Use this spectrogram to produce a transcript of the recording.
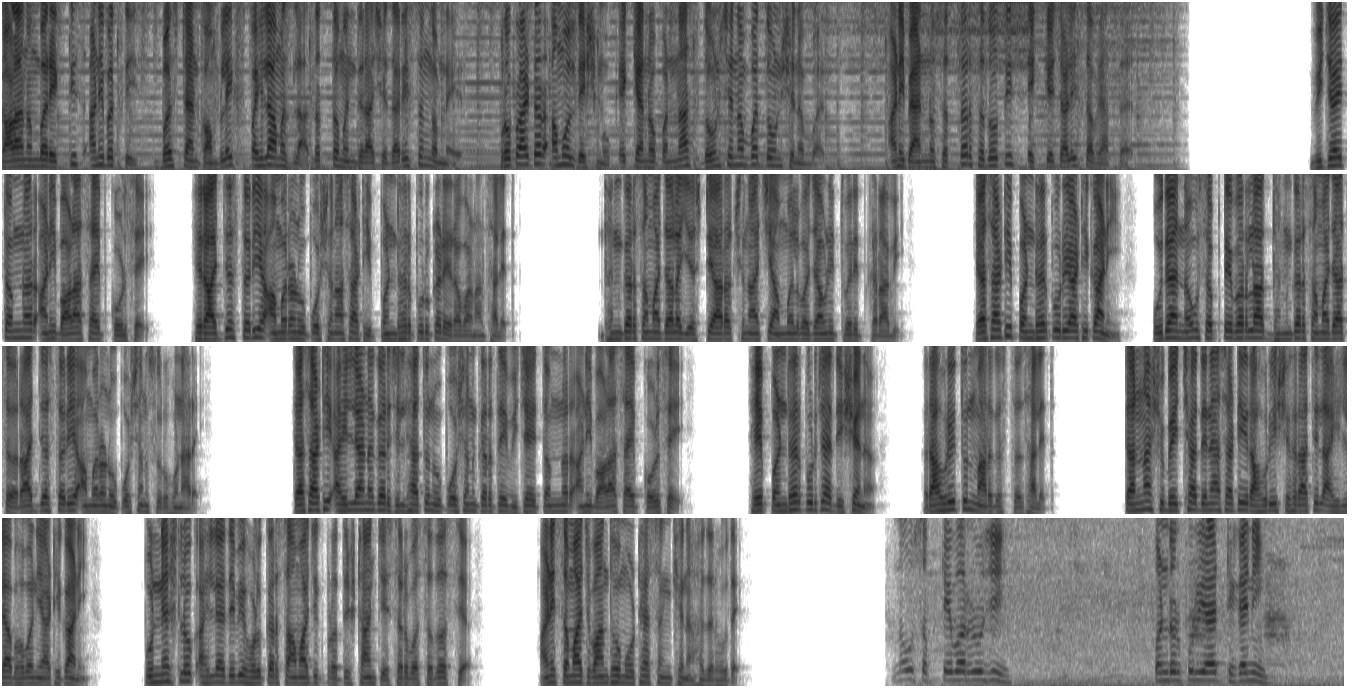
काळा नंबर एकतीस आणि बत्तीस बस स्टँड कॉम्प्लेक्स पहिला मजला दत्त मंदिरा शेजारी संगमनेर. प्रोप्रायटर अमोल देशमुख एक्क्याण्णव पन्नास दोनशे नव्वद दोनशे नव्वद. आणि ब्याण्णव सत्तर सदोतीस एक्केचाळीस चौऱ्याहत्तर. विजय तमनर आणि बाळासाहेब कोळसे हे राज्यस्तरीय आमरण उपोषणासाठी पंढरपूरकडे रवाना झालेत. धनगर समाजाला एसटी आरक्षणाची अंमलबजावणी त्वरित करावी. यासाठी पंढरपूर या ठिकाणी उद्या नऊ सप्टेंबरला धनगर समाजाचं राज्यस्तरीय आमरण उपोषण सुरू होणार आहे. त्यासाठी अहिल्यानगर जिल्ह्यातून उपोषणकर्ते विजय तमनर आणि बाळासाहेब कोळसे हे पंढरपूरच्या दिशेनं राहुरीतून मार्गस्थ झालेत. त्यांना शुभेच्छा देण्यासाठी राहुरी शहरातील अहिल्या भवन या ठिकाणी पुण्यश्लोक अहिल्यादेवी होळकर सामाजिक प्रतिष्ठानचे सर्व सदस्य आणि समाजबांधव मोठ्या संख्येनं हजर होते. नऊ सप्टेंबर रोजी पंढरपूर या ठिकाणी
